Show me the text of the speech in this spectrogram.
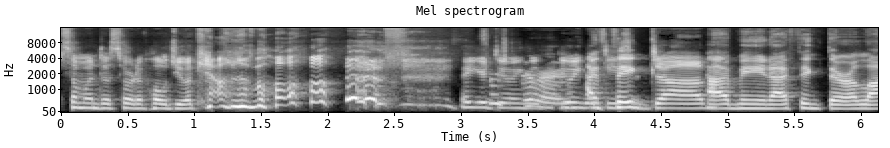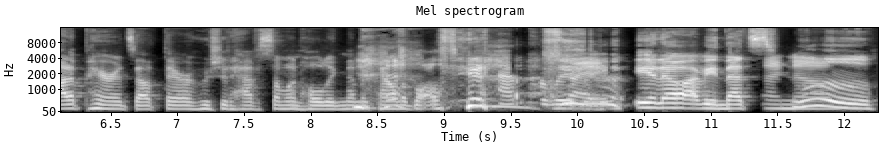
someone to sort of hold you accountable that you're For doing sure. a, doing a I decent think- job. i mean i think there are a lot of parents out there who should have someone holding them accountable Absolutely. Right. you know i mean that's I know.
